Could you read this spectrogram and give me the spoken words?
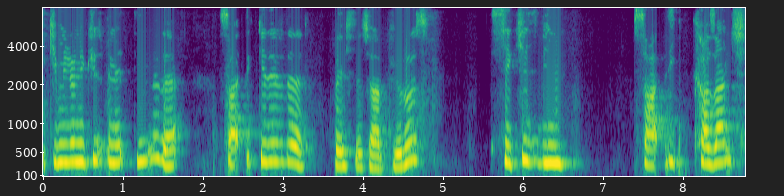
2 milyon 200 bin ettiğinde de saatlik geliri de 5 ile çarpıyoruz. 8 bin saatlik kazanç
